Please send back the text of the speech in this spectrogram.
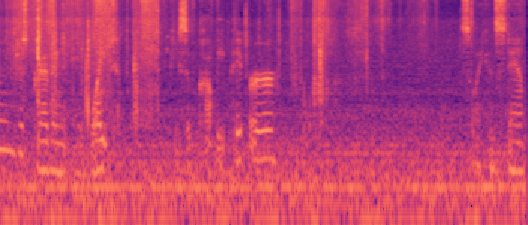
I'm just grabbing a white piece of copy paper so I can stamp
